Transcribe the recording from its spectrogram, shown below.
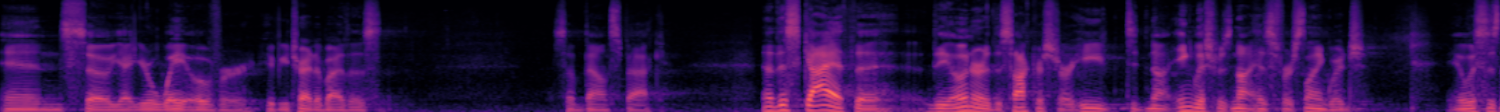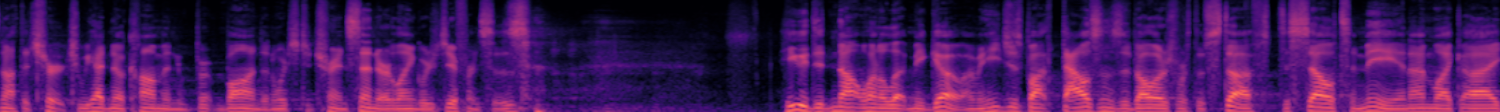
And so, yeah, you're way over if you try to buy those. So bounce back. Now, this guy at the, the owner of the soccer store, he did not, English was not his first language. This is not the church. We had no common bond on which to transcend our language differences. he did not want to let me go. I mean, he just bought thousands of dollars worth of stuff to sell to me, and I'm like, I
